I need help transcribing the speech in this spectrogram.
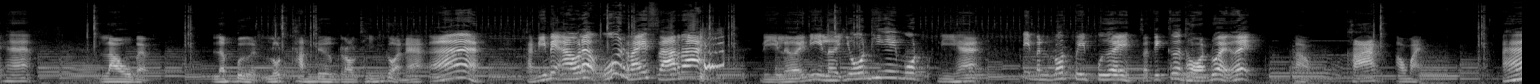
กฮะ เราแบบระเบิดรถคันเดิมเราทิ้งก่อนนะอ่าคันนี้ไม่เอาแล้วโอ้ไรสาระนี่เลยนี่เลยโยนทิ้งให้หมดนี่ฮะ นี่มันรถเปื่อยสติกเกอร์ถอดด้วยเอ้ยอ้าวค้างเอาใหม่อ่า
